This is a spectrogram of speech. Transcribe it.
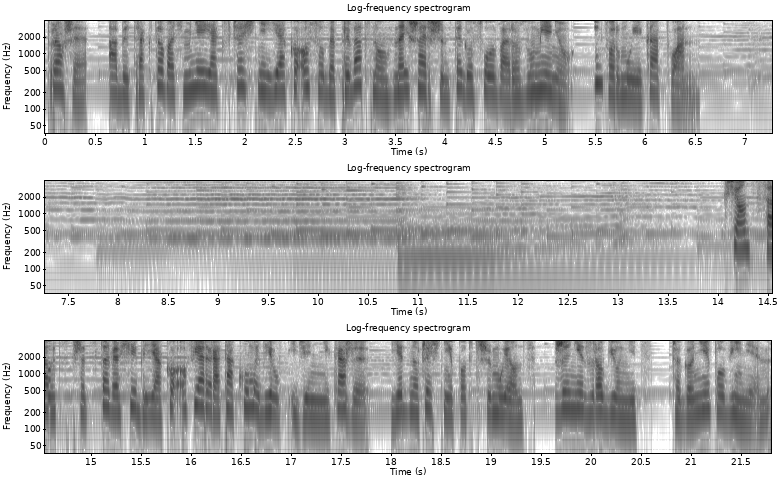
Proszę, aby traktować mnie jak wcześniej jako osobę prywatną w najszerszym tego słowa rozumieniu, informuje kapłan. Ksiądz Sałyc przedstawia siebie jako ofiarę ataku mediów i dziennikarzy, jednocześnie podtrzymując, że nie zrobił nic, czego nie powinien.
